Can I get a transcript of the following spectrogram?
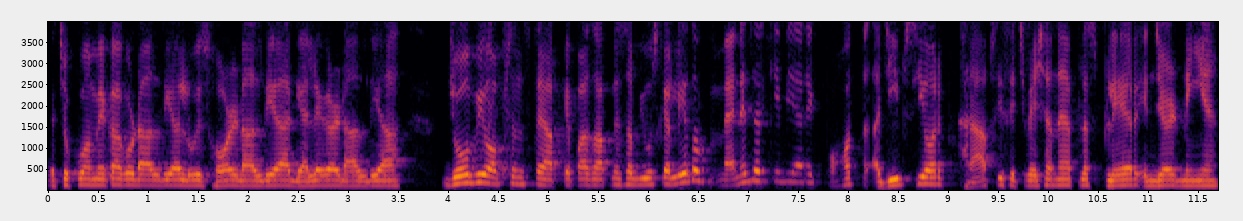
चुकवा मेका को डाल दिया, लुइस हॉल डाल दिया, गैलेगर डाल दिया, जो भी ऑप्शंस थे आपके पास, आपने सब यूज़ कर लिए। तो मैनेजर की भी यार एक बहुत अजीब सी और खराब सी सिचुएशन है प्लस प्लेयर इंजर्ड नहीं है।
